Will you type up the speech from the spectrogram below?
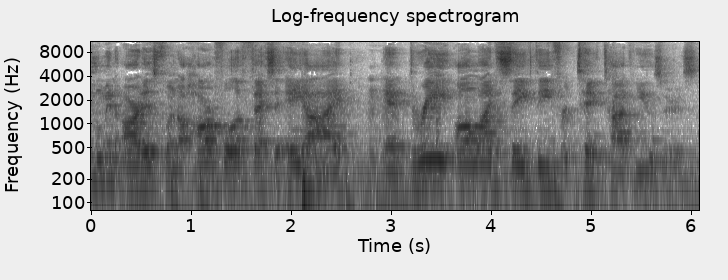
human artists from the harmful effects of AI. And three, online safety for TikTok users.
